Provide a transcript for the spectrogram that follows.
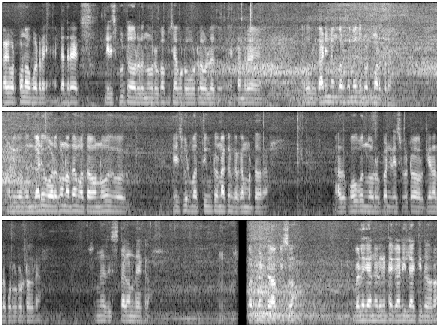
ಗಾಡಿ ಹೊಡ್ಕೊಂಡು ಹೋಗ್ಬೇಡ್ರಿ. ಯಾಕಂದರೆ ನಿಲ್ಲಿಸ್ಬಿಟ್ಟು ಅವ್ರಿಗೆ ನೂರು ರೂಪಾಯಿ ಬಿಸಾಕ್ಬಿಟ್ಟು ಹೋಗ್ಬಿಟ್ರೆ ಒಳ್ಳೇದು. ಯಾಕಂದರೆ ಅವ್ರ ಗಾಡಿ ನಂಬರ್ ಸಮೇತ ನೋಟ್ ಮಾಡ್ತಾರೆ. ನೋಡಿ, ಇವಾಗ ಒಂದು ಗಾಡಿ ಹೊಡ್ಕೊಂಡು ಅದ ಮತ್ತು ಅವನು ನಿಲ್ಲಿಸ್ಬಿಟ್ಟು ಮತ್ತೆ ಊಟ ಹಾಕೊಂಡು ಕರ್ಕೊಂಬರ್ತಾರೆ ಅದಕ್ಕೆ ಹೋಗೋದು ನೂರು ರೂಪಾಯಿ ನಿಲ್ಲಿಸ್ಬಿಟ್ಟು ಅವ್ರಿಗೆ ಏನಾದ್ರು ಕೊಟ್ಬಿಟ್ಟು ಸುಮ್ಮನೆ ರಿಸ್ಕ್ ತಗೊಂಡು ಯಾಕೆ? ಡಿಪಾರ್ಟ್ಮೆಂಟ್ ಆಫೀಸು ಬೆಳಗ್ಗೆ ಹನ್ನೆರಡು ಗಂಟೆ ಗಾಡೀಲಿ ಹಾಕಿದವರು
